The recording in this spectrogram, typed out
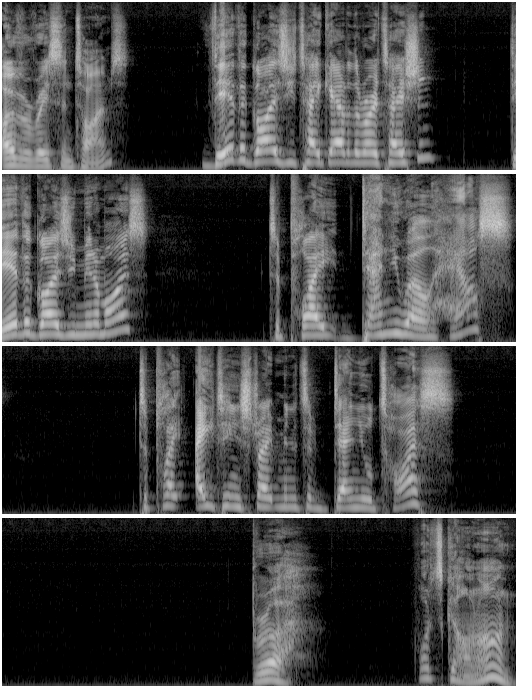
over recent times, they're the guys you take out of the rotation. They're the guys you minimize. To play Danuel House? To play 18 straight minutes of Daniel Tice? Bruh, what's going on?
